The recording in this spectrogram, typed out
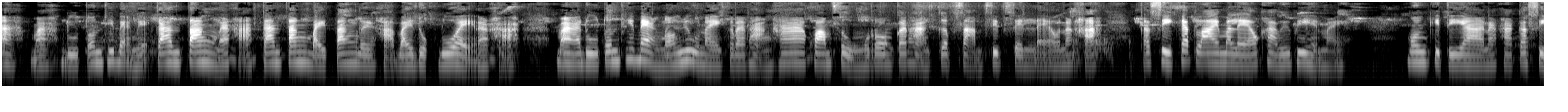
อะมาดูต้นที่แบ่งเนี่ยการตั้งนะคะ การตั้งใบตั้งเลยค่ะ ใบดกด้วยนะคะ มาดูต้นที่แบ่งน้องอยู่ในกระถาง 5 ความสูงรวมกระถางเกือบ 30 เซนแล้วนะคะกัดสีกัดลายมาแล้วค่ะพี่ๆเห็นไหมมนกิติยานะคะกัดสี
